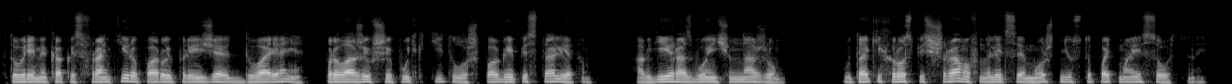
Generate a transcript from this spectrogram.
в то время как из фронтира порой приезжают дворяне, проложившие путь к титулу шпагой и пистолетом, а где и разбойничьим ножом. У таких роспись шрамов на лице может не уступать моей собственной.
